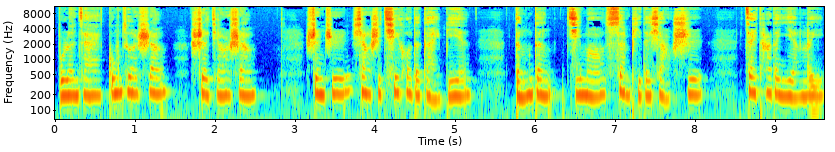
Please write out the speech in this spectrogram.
不论在工作上、社交上，甚至像是气候的改变等等鸡毛蒜皮的小事，在他的眼里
